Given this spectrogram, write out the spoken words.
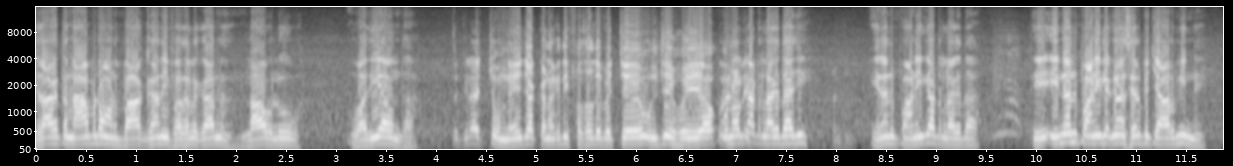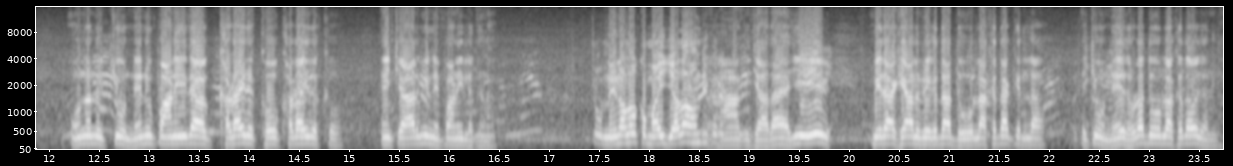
ਦਰਖਤ ਨਾ ਵਧਾਉਣ ਬਾਗਾਂ ਦੀ ਫਸਲ ਕਰਨ ਲਾਭ ਲੂਭ ਵਧੀਆ ਹੁੰਦਾ। ਤੇ ਜਿਹੜਾ ਝੋਨੇ ਜਾਂ ਕਣਕ ਦੀ ਫਸਲ ਦੇ ਵਿੱਚ ਉਲਝੇ ਹੋਏ ਆ ਉਹਨਾਂ ਪਾਣੀ ਘੱਟ ਲੱਗਦਾ ਜੀ। ਇਹਨਾਂ ਨੂੰ ਪਾਣੀ ਘੱਟ ਲੱਗਦਾ। ਤੇ ਇਹਨਾਂ ਨੂੰ ਪਾਣੀ ਲੱਗਣਾ ਸਿਰਫ 4 ਮਹੀਨੇ। ਉਹਨਾਂ ਨੂੰ ਝੋਨੇ ਨੂੰ ਪਾਣੀ ਦਾ ਖੜਾ ਹੀ ਰੱਖੋ ਖੜਾ ਹੀ ਰੱਖੋ। ਇਹ 4 ਮਹੀਨੇ ਪਾਣੀ ਲੱਗਣਾ। ਝੋਨੇ ਨਾਲੋਂ ਕਮਾਈ ਜ਼ਿਆਦਾ ਹੁੰਦੀ ਫਿਰ? ਹਾਂ ਜ਼ਿਆਦਾ ਹੈ ਜੀ ਇਹ ਮੇਰਾ ਖਿਆਲ ਵਿਕਦਾ 2 ਲੱਖ ਦਾ ਕਿੱਲਾ ਤੇ ਝੋਨੇ ਥੋੜਾ 2 ਲੱਖ ਦਾ ਹੋ ਜਾਂਦਾ।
